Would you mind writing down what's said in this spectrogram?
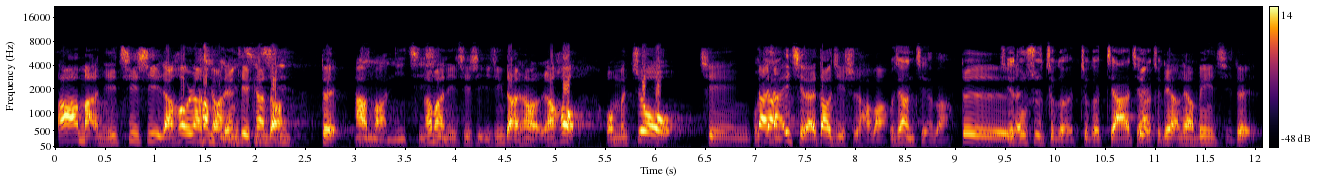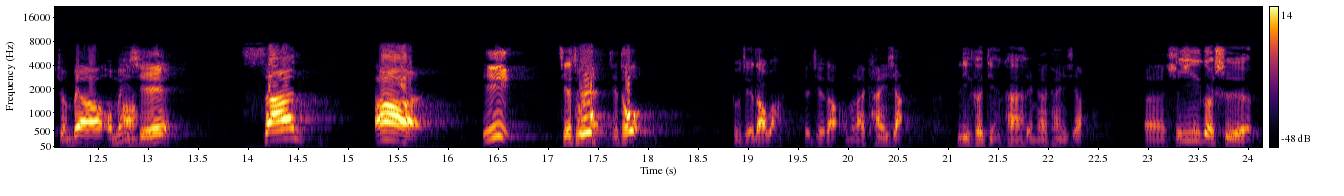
阿玛尼七夕，然后让小莲可以看到，对，阿玛尼七夕，阿玛尼七夕已经打上了，然后我们就请大家一起来倒计时，好不好？我这样截吧，对对对，截图是这个这个加加这个，两两边一起，对，准备哦，我们一起，三二一，截图，截图，有截到吧？有截到，我们来看一下，立刻点开，点开看一下，呃，第一个是，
